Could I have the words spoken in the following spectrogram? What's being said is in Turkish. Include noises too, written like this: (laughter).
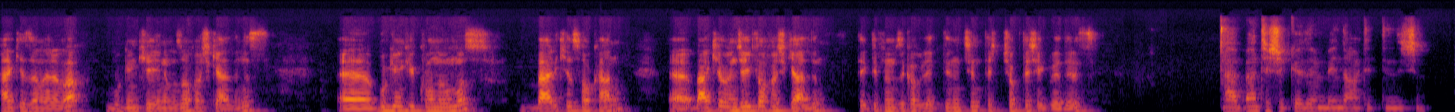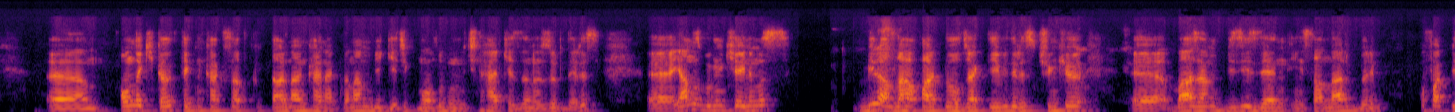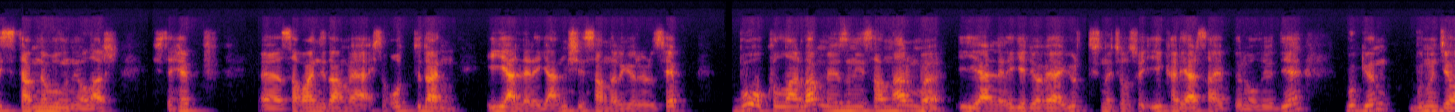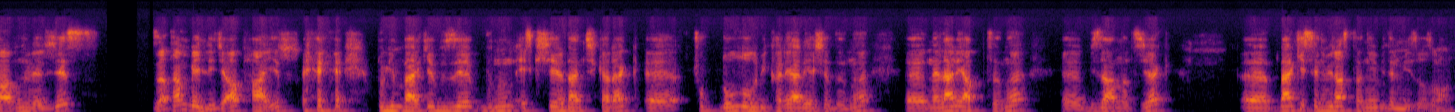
Herkese merhaba. Bugünkü yayınımıza hoş geldiniz. Ee, bugünkü konuğumuz Berke Sokan. Ee, Berke öncelikle hoş geldin. Teklifimizi kabul ettiğin için te- çok teşekkür ederiz. Ben teşekkür ederim beni davet ettiğiniz için. Ee, 10 dakikalık teknik aksaklıklardan kaynaklanan bir gecikme oldu. Bunun için herkesten özür dileriz. Ee, yalnız bugünkü yayınımız biraz daha farklı olacak diyebiliriz. Çünkü e, bazen bizi izleyen insanlar böyle ufak bir sistemde bulunuyorlar. İşte hep e, Sabancı'dan veya işte ODTÜ'den iyi yerlere gelmiş insanları görüyoruz. Hep bu okullardan mezun insanlar mı iyi yerlere geliyor veya yurt dışında çalışıyor, iyi kariyer sahipleri oluyor diye. Bugün bunun cevabını vereceğiz. Zaten belli cevap hayır. (laughs) Bugün belki bize bunun Eskişehir'den çıkarak e, çok dolu dolu bir kariyer yaşadığını, e, neler yaptığını e, bize anlatacak. E, belki seni biraz tanıyabilir miyiz o zaman?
